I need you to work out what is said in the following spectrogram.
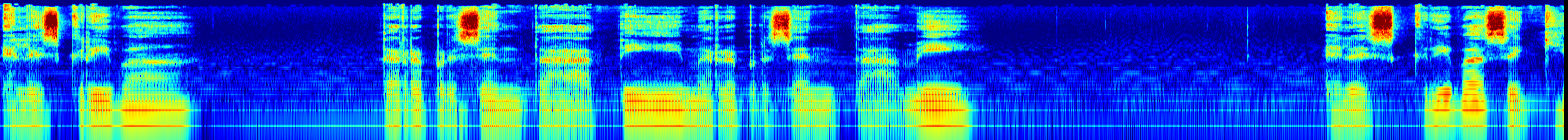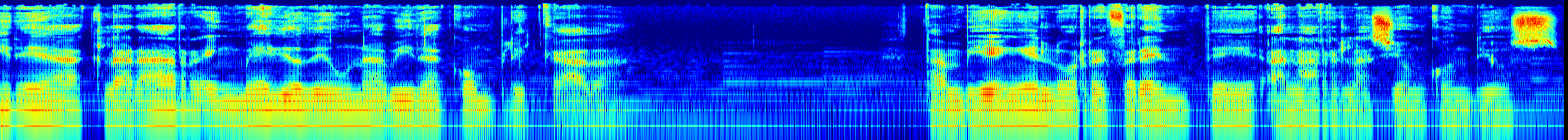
El escriba te representa a ti, me representa a mí, el escriba se quiere aclarar en medio de una vida complicada, también en lo referente a la relación con Dios.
